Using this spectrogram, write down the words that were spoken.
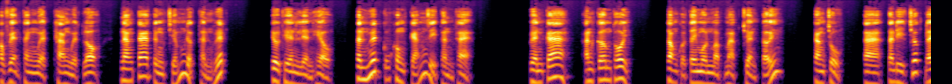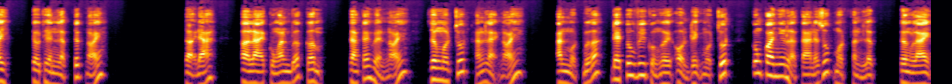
học viện thanh nguyệt thang nguyệt lộ, nàng ta từng chiếm được thần huyết. Tiêu Thiên liền hiểu, thần huyết cũng không kém gì thần thể. Huyền ca, ăn cơm thôi. Giọng của Tây Môn mập mạp chuyển tới. Trang chủ, ta, ta đi trước đây. Tiêu Thiên lập tức nói. Đợi đã, ở lại cùng ăn bữa cơm. Giang Thái Huyền nói, dừng một chút, hắn lại nói, ăn một bữa để tu vi của người ổn định một chút, cũng coi như là ta đã giúp một phần lực. Tương lai,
